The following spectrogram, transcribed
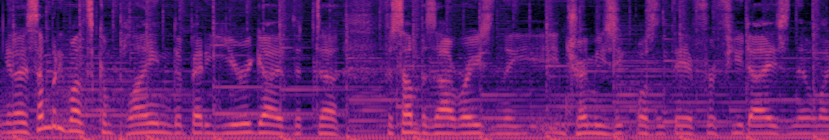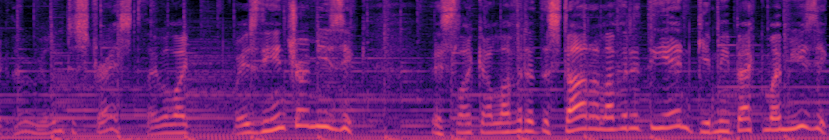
You know, somebody once complained about a year ago that uh, for some bizarre reason the intro music wasn't there for a few days, and they were like, they were really distressed. They were like, "Where's the intro music?" It's like I love it at the start, I love it at the end. Give me back my music.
